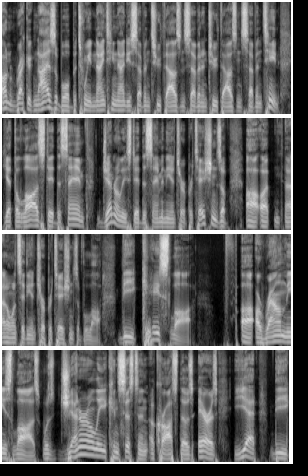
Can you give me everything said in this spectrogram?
unrecognizable between 1997, 2007, and 2017. Yet the laws stayed the same, generally stayed the same in the interpretations of, uh, uh, I don't want to say the interpretations of the law, the case law uh, around these laws was generally consistent across those eras, yet the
